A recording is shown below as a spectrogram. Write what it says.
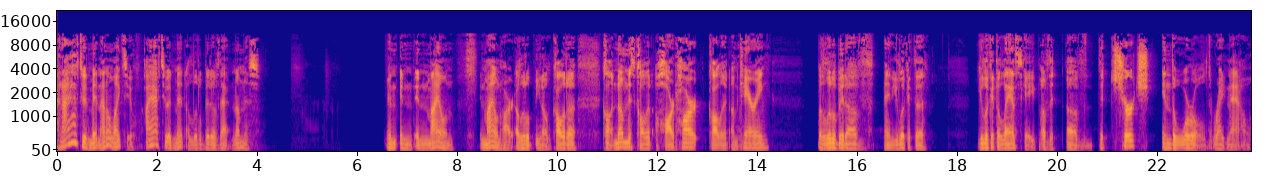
and I have to admit, and I don't like to, I have to admit a little bit of that numbness. In in in my own in my own heart, a little you know, call it a call it numbness, call it a hard heart, call it uncaring, but a little bit of and you look at the you look at the landscape of the of the church in the world right now,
